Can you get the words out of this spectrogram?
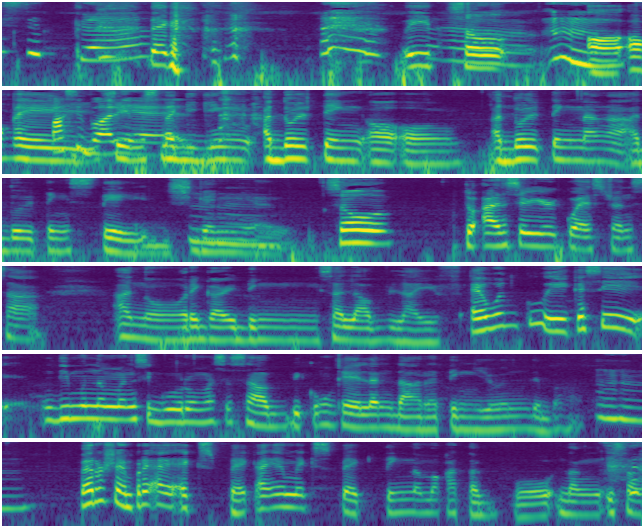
Isip ka. Teka. Okay. Possible, Since yes. nagiging adulting, oo. Adulting na nga, adulting Mm-hmm. stage. Ganyan. So, to answer your question sa ano, regarding sa love life. Ewan ko eh, kasi hindi mo naman siguro masasabi kung kailan darating yun, di ba? Mhm. Pero syempre, I expect, I am expecting na makatagpo ng isang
